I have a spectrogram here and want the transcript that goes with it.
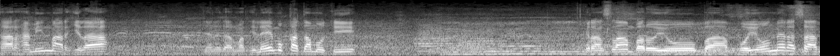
дар ҳамин марҳила яъне дар марҳилаи муқаддамотӣ грандслам барои ӯ ба поён мерасад.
